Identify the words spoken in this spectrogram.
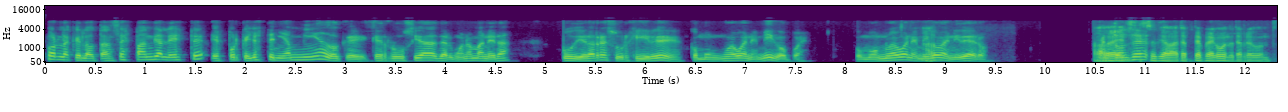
por la que la OTAN se expande al este es porque ellos tenían miedo que, Rusia de alguna manera pudiera resurgir eh, como un nuevo enemigo, pues, como un nuevo enemigo Ah. venidero. A ver, Entonces- te, pregunto, te pregunto.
